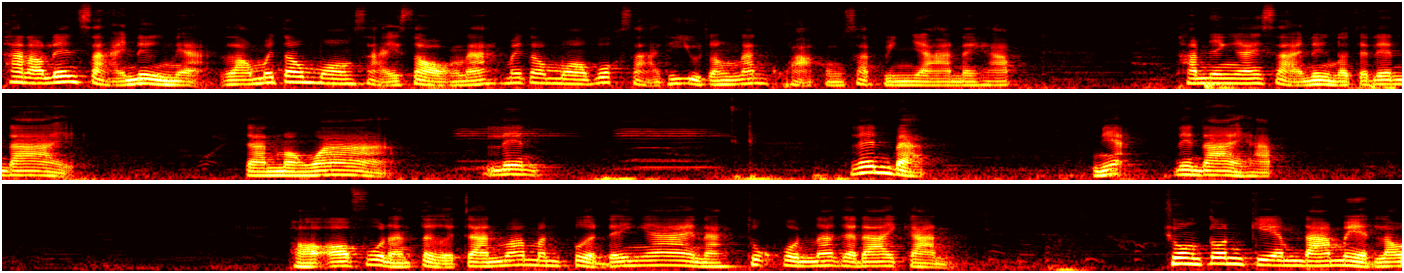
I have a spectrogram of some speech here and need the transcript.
ถ้าเราเล่นสายหนึ่งเนี่ยเราไม่ต้องมองสายสองนะไม่ต้องมองพวกสายที่อยู่ทางด้านขวาของสัตว์วิญญาณนะครับทำยังไงสายหนึ่งเราจะเล่นได้อาจารย์มองว่าเล่น เล่นแบบเนี้ยเล่นได้ครับพอออฟฟูนันเต๋อจันว่ามันเปิดได้ง่ายนะ ทุกคนน่าจะได้กัน ช่วงต้นเกมดาเมจเรา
